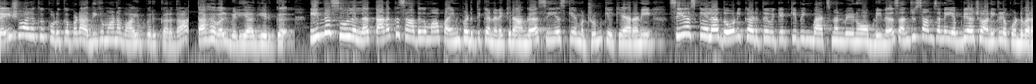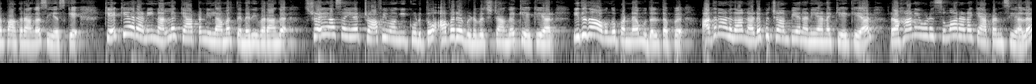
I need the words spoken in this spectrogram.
ஜெய்ஷ்வாலுக்கு கொடுக்கப்பட அதிகமான வாய்ப்பு இருக்கிறதா தகவல் வெளியாகி இருக்கு இந்த சூழல்ல தனக்கு சாதகமா பயன்படுத்திக்க நினைக்கிறாங்க சிஎஸ்கே மற்றும் கேகேஆர் அணி சிஎஸ்கேல தோனிக்கு அடுத்து விக்கெட் கீப்பிங் பேட்ஸ்மேன் வேணும் அப்படின்னு சஞ்சு சாம்சனை எப்படியாச்சும் அணிக்குள்ள கொண்டு வர பாக்குறாங்க சிஎஸ்கே கேகேஆர் அணி நல்ல கேப்டன் இல்லாம திணறி வராங்க. ஸ்ரேயா சையர் டிராஃபி வாங்கி கொடுத்தோம் அவரை விடுவிச்சிட்டாங்க கேகேஆர் இதுதான் அவங்க பண்ண முதல் தப்பு. அதனாலதான் நடப்பு சாம்பியன் அணியான கேகேஆர் ரஹானேவோட சுமாரான கேப்டன்சியால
